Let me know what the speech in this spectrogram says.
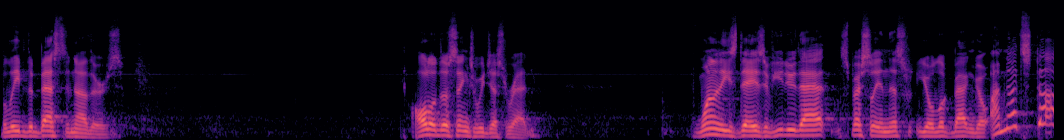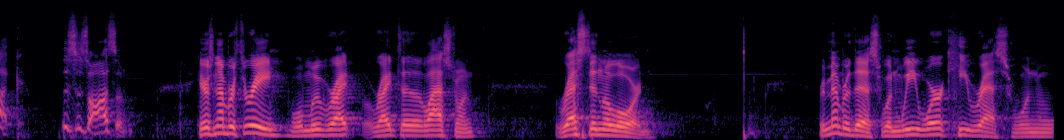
believe the best in others. All of those things we just read. One of these days, if you do that, especially in this, you'll look back and go, I'm not stuck. This is awesome. Here's number three. We'll move right, right to the last one. Rest in the Lord. Remember this when we work, He rests. When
